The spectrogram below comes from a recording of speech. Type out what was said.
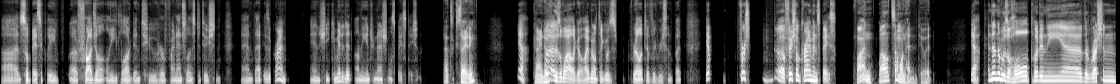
Uh, so basically, uh, fraudulently logged into her financial institution, and that is a crime. And she committed it on the International Space Station. That's exciting. Yeah. Kind of. Well, it was a while ago. I don't think it was relatively recent, but yep, first uh, official crime in space. Fun. Well, someone had to do it. Yeah, and then there was a hole put in the uh, the Russian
